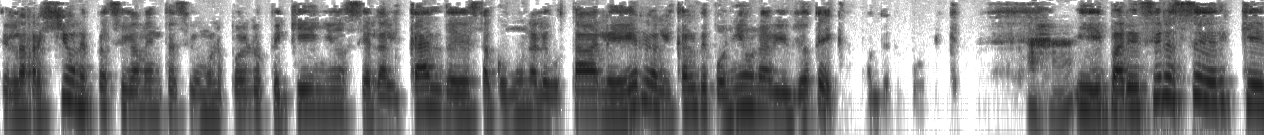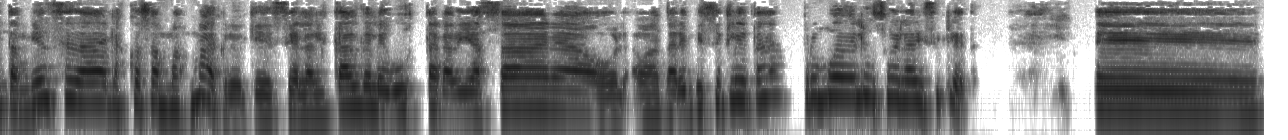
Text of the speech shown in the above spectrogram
las regiones, básicamente, así como los pueblos pequeños, si al alcalde de esa comuna le gustaba leer, el alcalde ponía una biblioteca Y pareciera ser que también se da en las cosas más macro, que si al alcalde le gusta la vía sana o, andar en bicicleta, promueve el uso de la bicicleta. Eh,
